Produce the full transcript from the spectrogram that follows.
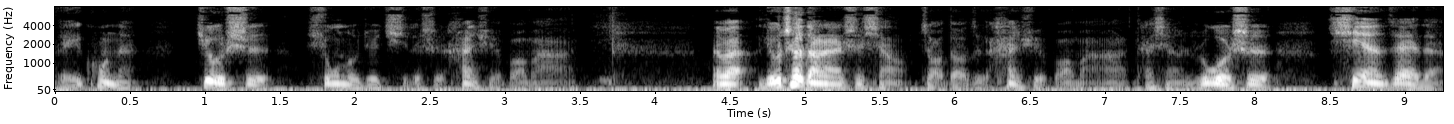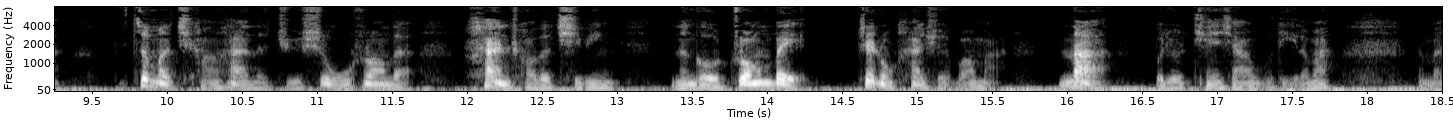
围困呢，就是匈奴就骑的是汗血宝马。那么刘彻当然是想找到这个汗血宝马啊，他想，如果是现在的这么强悍的、举世无双的汉朝的骑兵能够装备这种汗血宝马，那不就天下无敌了吗？那么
